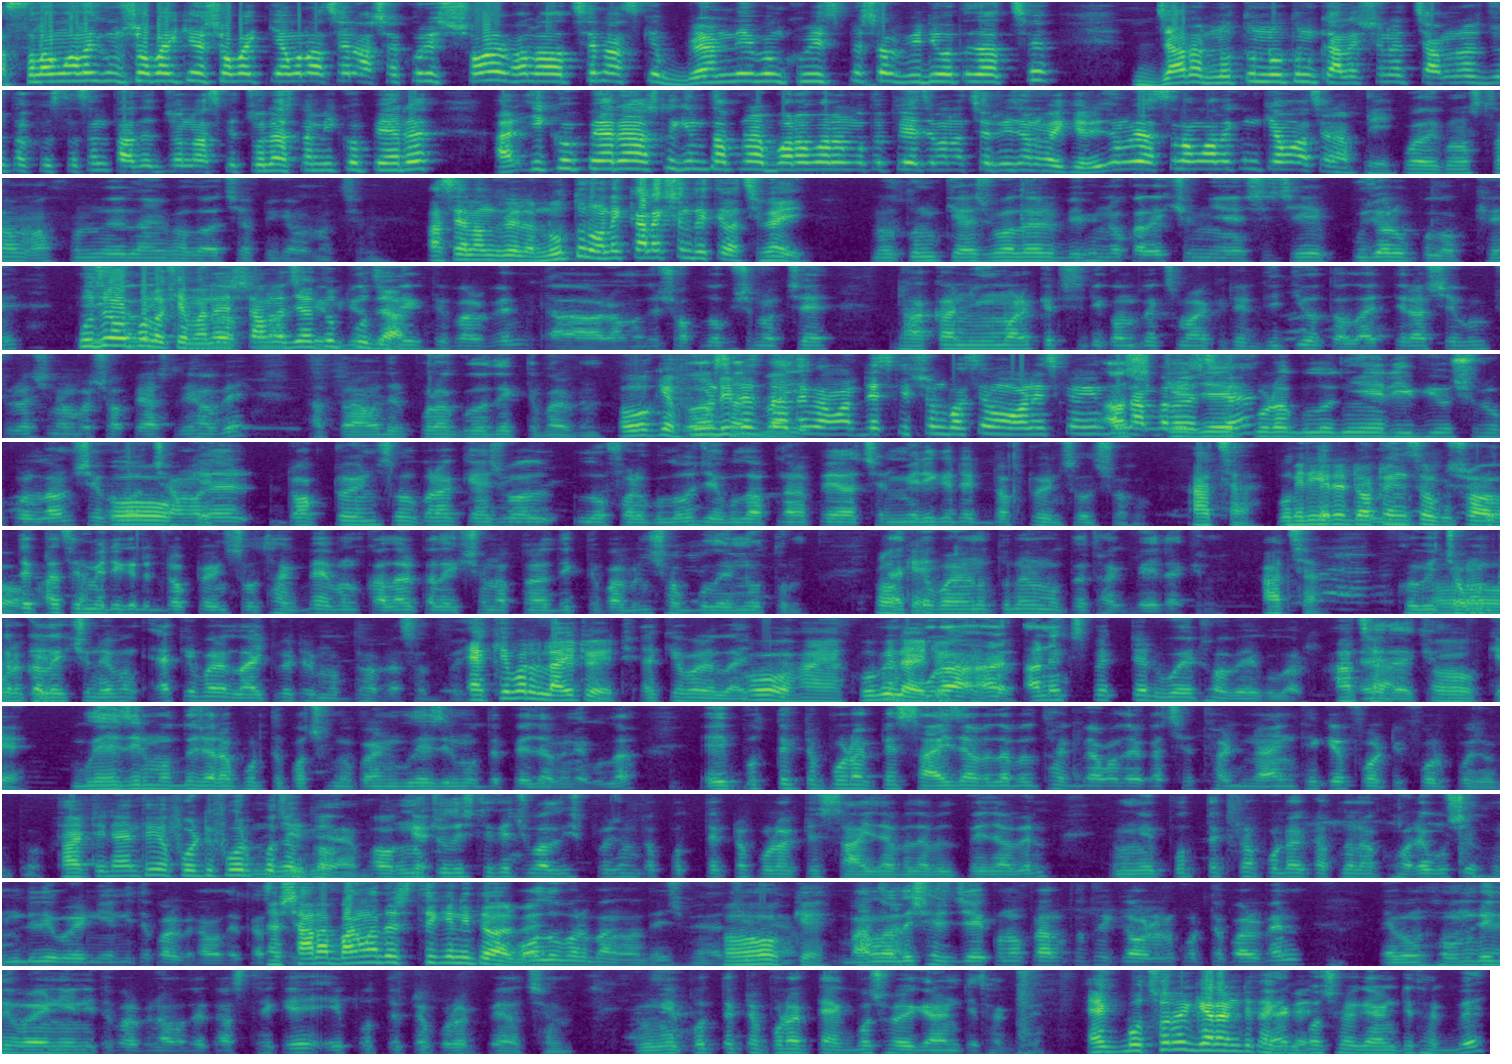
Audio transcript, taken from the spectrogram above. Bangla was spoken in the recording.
আসসালামু আলাইকুম সবাইকে সবাই কেমন আছেন? আশা করি সবাই ভালো আছেন। আজকে ব্র্যান্ড নিউ এবং খুবই স্পেশাল ভিডিও হতে যাচ্ছে। যারা নতুন নতুন কালেকশনের চামড়ার জুতা খুঁজতেছেন তাদের জন্য আজকে চলে আসলাম ইকো পেয়ারে আর ইকো পেয়ারে আসলে কিন্তু আপনারা বরাবরের মতো পেয়ে যাবেন হচ্ছে রিজন ভাইকে। রিজন ভাই আসসালামু আলাইকুম কেমন আছেন আপনি? ওয়ালাইকুম আসসালাম আলহামদুলিল্লাহ আমি ভালো আছি। আপনি কেমন আছেন? আছি আলহামদুলিল্লাহ। নতুন অনেক কালেকশন দেখতে পাচ্ছি ভাই। নতুন ক্যাজুয়ালের বিভিন্ন কালেকশন নিয়ে এসেছি পূজার উপলক্ষে। পূজা উপলক্ষে, মানে সামনে যেহেতু পূজা। দেখতে পারবেন। আর আমাদের সব লোকেশন হচ্ছে Dhaka new market city complex মার্কেটের দ্বিতীয় তলায় তেরাশি এবং চুরাশি নম্বর শপে আসলে হবে। আপনারা আমাদের প্রোডাক্টগুলো দেখতে পারবেন। ওকে ফুল ডিটেইলস দেওয়া থাকবে আমার ডেসক্রিপশন বক্সে এবং অন স্ক্রিনে কিন্তু নাম্বার আজকে যে রয়েছে। প্রোডাক্টগুলো নিয়ে রিভিউ শুরু করলাম সেগুলো হচ্ছে আমাদের ডক্টর ইনসোল করা ক্যাজুয়াল লোফারগুলো যেগুলো আপনারা পেয়ে যাচ্ছেন মেডিকেটেড ডক্টর ইনসোল সহ। আচ্ছা মেডিকেটেড ডট ইনসল সহ প্রত্যেকটাতে মেডিকেটেড ডক্টর ইনসোল থাকবে এবং কালার কালেকশন আপনারা দেখতে পারবেন সবগুলোই নতুন। একেবারে নতুনের মধ্যে থাকবে এই দেখেন। আচ্ছা। খুবই চমৎকার কালেকশন এবং একেবারে লাইট ওয়েট এর মধ্যে হবে আসাদ ভাই। একেবারে লাইট ওয়েট একেবারে লাইট ও হ্যাঁ খুবই লাইট পুরো আনএক্সপেক্টেড ওয়েট হবে এগুলার। আচ্ছা দেখেন। ওকে গ্লেজের মধ্যে যারা পড়তে পছন্দ করেন গ্লেজের মধ্যে পেয়ে যাবেন এগুলা। এই প্রত্যেকটা প্রোডাক্টের সাইজ অ্যাভেলেবেল থাকবে আমাদের কাছে থার্টি নাইন থেকে ফোর্টি ফোর পর্যন্ত। 39 থেকে 44 পর্যন্ত? ওকে উনচল্লিশ থেকে চুয়াল্লিশ পর্যন্ত প্রত্যেকটা প্রোডাক্টের সাইজ অ্যাভেলেবেল পেয়ে যাবেন। এবং এই প্রত্যেকটা প্রোডাক্ট আপনারা ঘরে বসে হোম ডেলিভারি নিয়ে নিতে পারবেন আমাদের কাছে সারা বাংলাদেশ থেকে নিতে পারবে অল ওভার বাংলাদেশ ভাই Okay, বাংলাদেশের যে কোনো প্রান্ত থেকে অর্ডার করতে পারবেন এবং হোম ডেলিভারি নিয়ে নিতে পারবেন আমাদের কাছ থেকে। এই প্রত্যেকটা প্রোডাক্ট পেয়ে আছেন এবং এই প্রত্যেকটা প্রোডাক্ট এক বছরের গ্যারান্টি থাকবে। এক বছরের গ্যারান্টি থাকবে? এক বছরের গ্যারান্টি থাকবে।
